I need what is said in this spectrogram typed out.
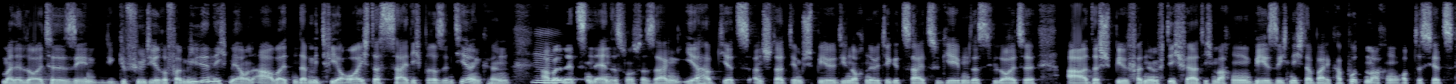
meine Leute sehen gefühlt ihre Familie nicht mehr und arbeiten, damit wir euch das zeitig präsentieren können. Mhm. Aber letzten Endes muss man sagen, ihr habt jetzt anstatt dem Spiel die noch nötige nötige Zeit zu geben, dass die Leute A, das Spiel vernünftig fertig machen, B, sich nicht dabei kaputt machen. Ob das jetzt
